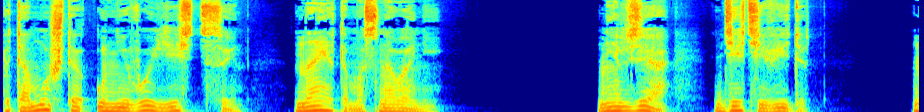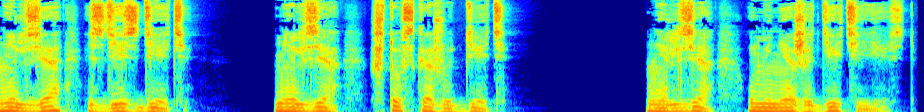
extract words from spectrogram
потому что у него есть сын, на этом основании. Нельзя, дети видят. Нельзя, здесь дети. Нельзя, что скажут дети? Нельзя, у меня же дети есть.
